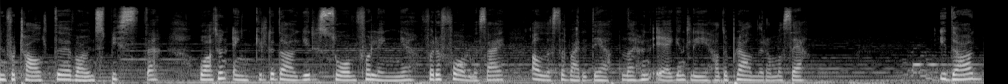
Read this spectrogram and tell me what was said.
Hun fortalte hva hun spiste, og at hun enkelte dager sov for lenge for å få med seg alle severdighetene hun egentlig hadde planer om å se. I dag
